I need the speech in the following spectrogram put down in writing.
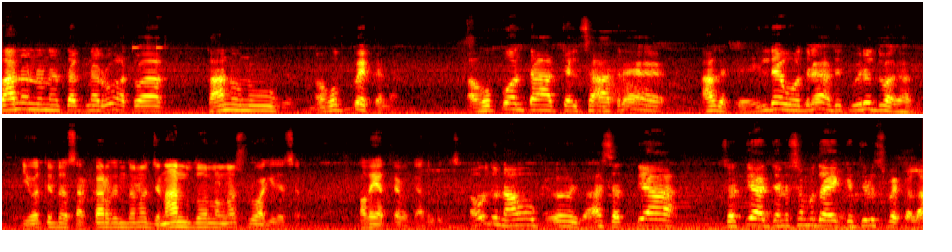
ಕಾನೂನಿನ ತಜ್ಞರು ಅಥವಾ ಕಾನೂನು ಒಪ್ಪಬೇಕಲ್ಲ ಆ ಒಪ್ಪುವಂಥ ಕೆಲಸ ಆದರೆ ಆಗುತ್ತೆ. ಇಲ್ಲದೆ ಹೋದರೆ ಅದಕ್ಕೆ ವಿರುದ್ಧವಾಗಿ ಆಗುತ್ತೆ. ಇವತ್ತಿಂದ ಸರ್ಕಾರದಿಂದನೂ ಜನಾಂದೋಲನ ಶುರುವಾಗಿದೆ ಸರ್. ಪದಯಾತ್ರೆ ಬಗ್ಗೆ ಅದ್ರ ಬಗ್ಗೆ ಸರ್. ಹೌದು ನಾವು ಈಗ ಸತ್ಯ ಸತ್ಯ ಜನಸಮುದಾಯಕ್ಕೆ ತಿಳಿಸ್ಬೇಕಲ್ಲ.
